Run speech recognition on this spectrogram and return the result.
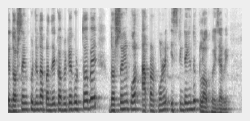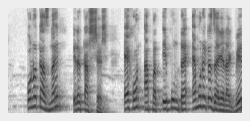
এই দশ সেকেন্ড পর্যন্ত আপনাদেরকে অপেক্ষা করতে হবে। দশ সেকেন্ড পর আপনার ফোনের স্ক্রিনটা কিন্তু ক্লক হয়ে যাবে। কোনো কাজ নাই, এটার কাজ শেষ। এখন আপনার এই ফোনটা এমন একটা জায়গায় রাখবেন,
